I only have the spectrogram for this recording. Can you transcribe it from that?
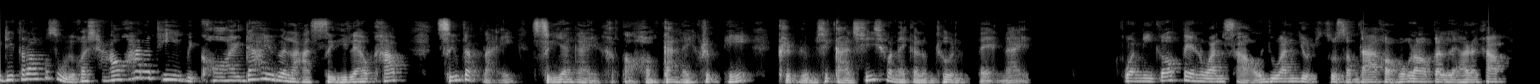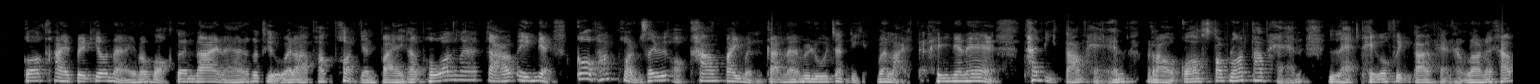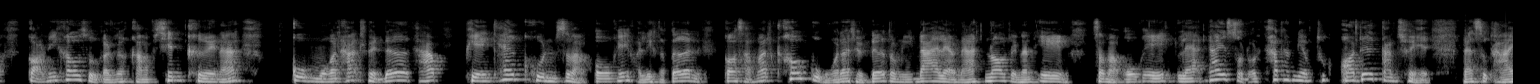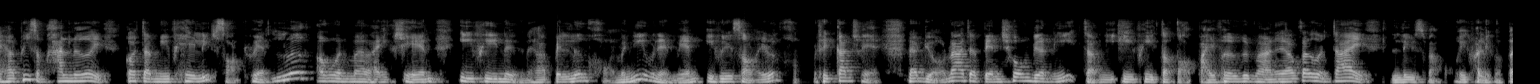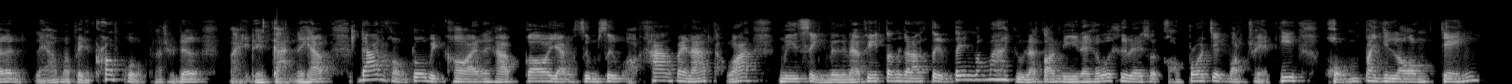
ยินดีต้อนรับเข้าสู่หรือข้อเช้า 5 นาทีบิตคอยได้เวลาซื้อแล้วครับ ซื้อแบบไหนซื้อยังไงครับต่อพร้อมกันในคลิปนี้คลิปนี้ไม่ใช่การชี้ชวนในการลงทุนแต่อย่างใดวันนี้ก็เป็นวันเสาร์วันหยุดสุดสัปดาห์ของพวกเรากันแล้วนะครับ ก็ใครไปเที่ยวไหนมาบอกเติ้ลได้นะ แล้วก็ถือเวลาพักผ่อนกันไปครับ เพราะว่าหน้ากราฟเองเนี่ยก็พักผ่อนไส้ไว้ออกข้างไปเหมือนกันนะ ไม่รู้จะดีดเมื่อไหร่แต่ให้แน่ๆ ถ้าดีดตามแผน เราก็ stop loss ตามแผน และ take profit ตามแผนของเรานะครับ ก่อนที่เข้าสู่กันนะครับ เช่นเคยนะ กลุ่มหมูกระทะเทรดเดอร์ครับ เพียงแค่คุณสมัครโอเคของลิงก์ของเติ้ลก็สามารถเข้ากลุ่มหมูกระทะเทรดเดอร์ตรงนี้ได้แล้วนะ นอกจากนั้นเองสมัคร OKX และได้ส่วนลดค่าธรรมเนียมทุกออเดอร์การเทรด และสุดท้ายครับที่สำคัญเลย ก็จะมีเพลย์ลิสต์สอนเทรดเลิกเอาเงินมาไลฟ์ exchange EP 1นะครับเป็นเรื่องของ money management EP 2ในเรื่องของประเทการเทรดแล้วเดี๋ยวน่าจะเป็นช่วงเดือนนี้จะมี EP ต่อๆไปเพิ่มขึ้นมานะครับก็สนใจรีบสมัคร OKX ของลิงก์ของเติ้ลแล้วมาเป็นครอบครัวของเทรดเดอร์ไปด้วยกันนะครับ ด้านของตัว Bitcoin นะครับก็ยังซึมๆออกข้างไปนะ แต่ว่ามีสิ่งหนึ่งนะพี่ต้นกำลังตื่นเต้นมาก ๆ อยู่นะตอนนี้นะครับก็คือในส่วนของโปรเจกต์บอทเทรดที่ผมไปลองเจ๊ง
